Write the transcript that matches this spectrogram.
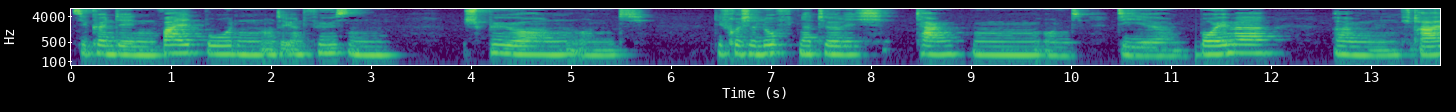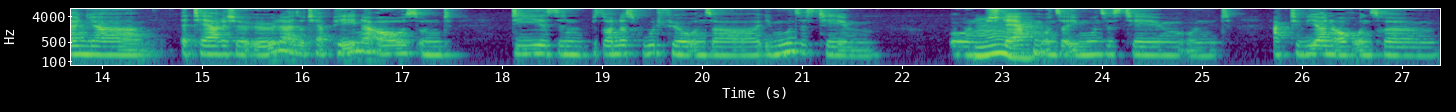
sie können den Waldboden unter ihren Füßen spüren und die frische Luft natürlich tanken und die Bäume ähm, strahlen ja ätherische Öle, also Terpene aus und die sind besonders gut für unser Immunsystem und mm. stärken unser Immunsystem und aktivieren auch unsere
